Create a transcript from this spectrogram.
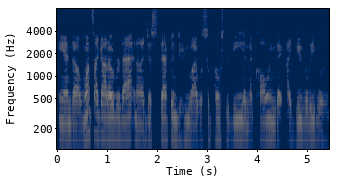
And uh, once I got over that, and I just stepped into who I was supposed to be and the calling that I do believe it was,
